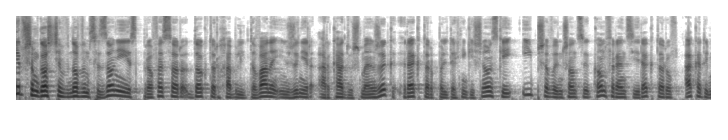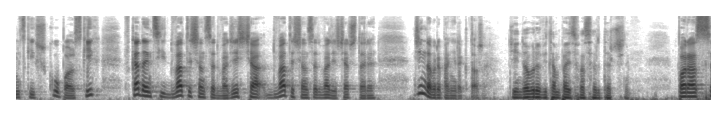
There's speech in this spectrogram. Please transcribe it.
Pierwszym gościem w nowym sezonie jest profesor, doktor habilitowany inżynier Arkadiusz Mężyk, rektor Politechniki Śląskiej i przewodniczący Konferencji Rektorów Akademickich Szkół Polskich w kadencji 2020-2024. Dzień dobry, panie rektorze. Dzień dobry, witam państwa serdecznie. Po raz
